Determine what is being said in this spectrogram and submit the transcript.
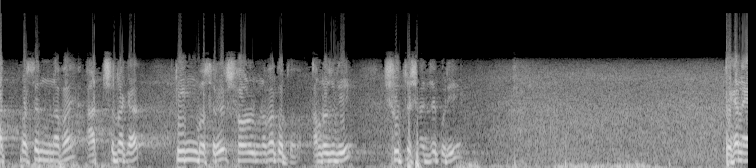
আট পার্সেন্ট মুনাফায় আটশো টাকার তিন বছরের সরল মুনাফা কত? আমরা যদি সূত্র সাহায্য করি, এখানে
